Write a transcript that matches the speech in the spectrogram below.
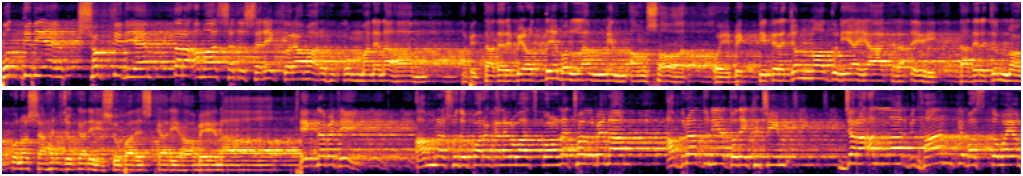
বুদ্ধি দিয়ে, শক্তি দিয়ে। তারা আমার সাথে সেরেক করে, আমার হুকুম মানে না। আমি তাদের বিরুদ্ধে বললাম, মিন অংশর ওই ব্যক্তিদের জন্য দুনিয়ায় আখরাতে তাদের জন্য কোনো সাহায্যকারী, সুপারিশকারী হবে না। ঠিক না বে ঠিক? আমরা শুধু পরকালের ওয়াজ করলে চলবে না। আমরা দুনিয়া তো দেখেছি যারা আল্লাহর বিধানকে বাস্তবায়ন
